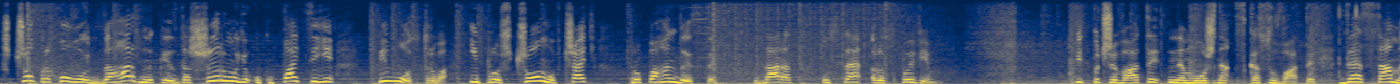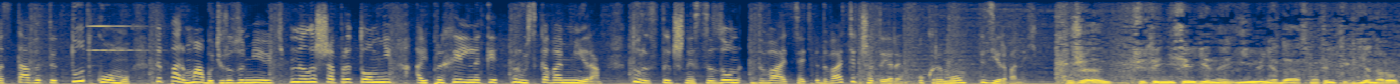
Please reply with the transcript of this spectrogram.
Що приховують загарбники за ширмою окупації півострова і про що мовчать пропагандисти? Зараз усе розповім. Відпочивати не можна скасувати. Де саме ставити тут кому тепер, мабуть, розуміють не лише притомні, а й прихильники руського міра. Туристичний сезон 2024 у Криму зірваний. Уже чуть ли не середина июня, да, смотрите, где народ.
